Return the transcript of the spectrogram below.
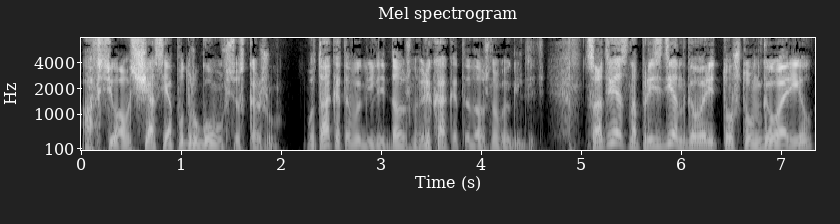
а все, а вот сейчас я по-другому все скажу. Вот так это выглядеть должно? Или как это должно выглядеть? Соответственно, президент говорит то, что он говорил.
